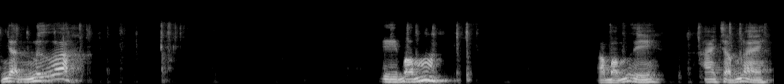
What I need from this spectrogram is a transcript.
nhận nữa à, thì bấm. À, bấm gì? Hai chấm này.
